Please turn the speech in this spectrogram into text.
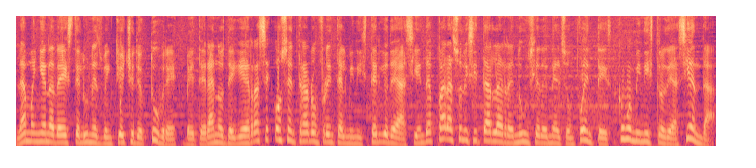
La mañana de este lunes 28 de octubre, veteranos de guerra se concentraron frente al Ministerio de Hacienda para solicitar la renuncia de Nelson Fuentes como ministro de Hacienda.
